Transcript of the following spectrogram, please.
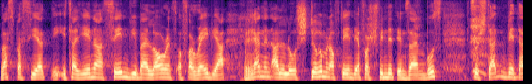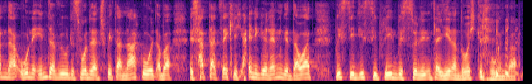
Was passiert? Die Italiener, Szenen wie bei Lawrence of Arabia, rennen alle los, stürmen auf den, der verschwindet in seinem Bus. So standen wir dann da ohne Interview. Das wurde dann später nachgeholt, aber es hat tatsächlich einige Rennen gedauert, bis die Disziplin bis zu den Italienern durchgedrungen war.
